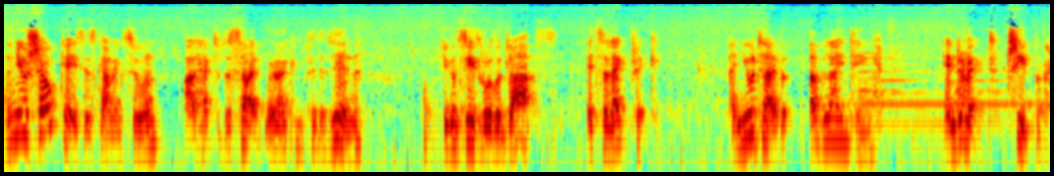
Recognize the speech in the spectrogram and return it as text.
The new showcase is coming soon. I'll have to decide where I can fit it in. You can see through the glass. It's electric. A new type of lighting. Indirect, cheaper.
